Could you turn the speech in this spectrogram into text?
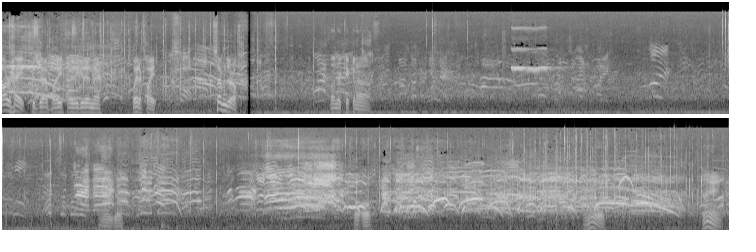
All right. Good job, buddy. Way to get in there. Way to fight. 7 0. Thunder kicking off. There you go. Uh-oh. Really? Dang.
